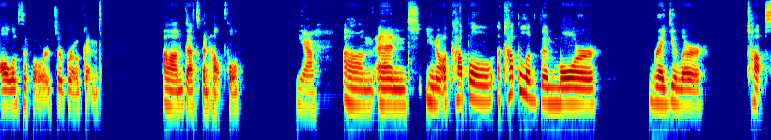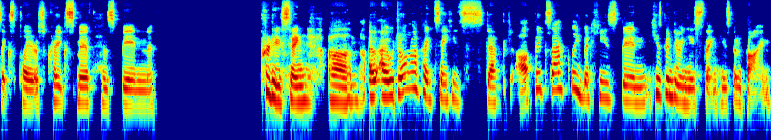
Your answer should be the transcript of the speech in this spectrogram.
all of the forwards are broken. Um, that's been helpful. Yeah. Um, and you know, a couple a couple of the more regular top six players, Craig Smith has been producing. Um, I, I don't know if I'd say he's stepped up exactly, but he's been he's been doing his thing. He's been fine.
